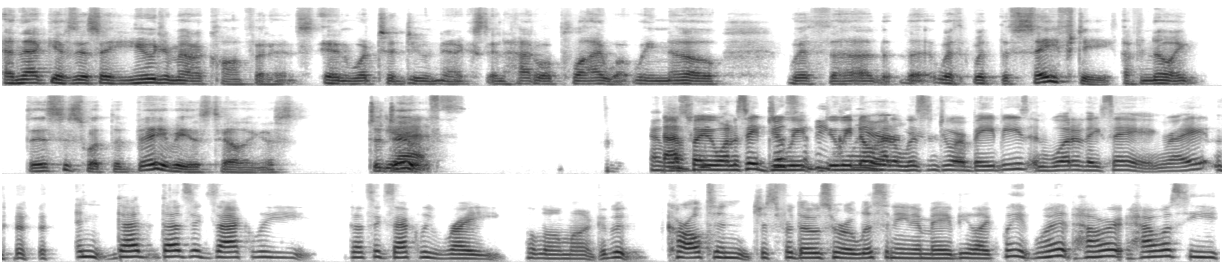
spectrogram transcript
And that gives us a huge amount of confidence in what to do next and how to apply what we know with uh, the, the with with the safety of knowing this is what the baby is telling us to do. Yes. I That's why it. we want to say, do Just we to be do we know how to listen to our babies and what are they saying, right? and that that's exactly that's exactly right paloma but karlton just for those who are listening and may be like wait what how are how is he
